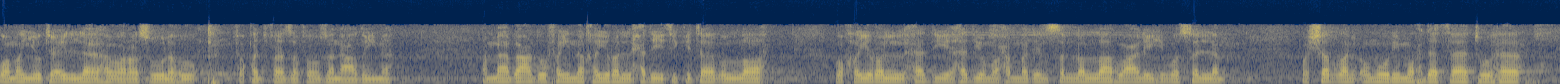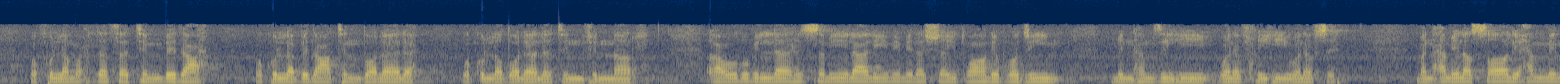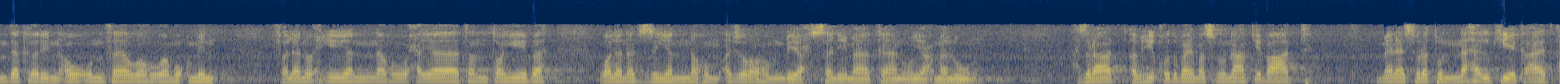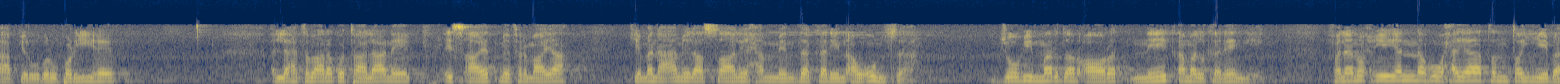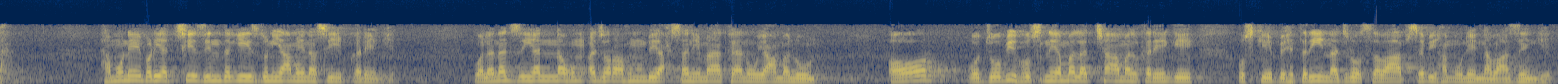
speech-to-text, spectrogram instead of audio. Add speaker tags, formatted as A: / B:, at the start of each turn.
A: ومن يطع الله ورسوله فقد فاز فوزا عظيما. أما بعد فإن خير الحديث كتاب الله وخير الهدي هدي محمد صلى الله عليه وسلم وشر الأمور محدثاتها وكل محدثة بدعة وكل بدعة ضلالة وكل ضلالة في النار. أعوذ بالله السميع العليم من الشيطان الرجيم من همزه ونفخه ونفسه. من عمل صالحا من ذكر أو أنثى وهو مؤمن فلنحيينه حياة طيبة ولنجزينهم أجرهم بأحسن ما كانوا يعملون. حضرات ابھی خطبہ مسنونہ کے بعد میں نے صورت النحل کی ایک آیت آپ کے روبرو پڑھی ہے۔ اللہ تبارک و تعالیٰ نے اس آیت میں فرمایا کہ من عمل صالحا من ذکر أو انسا جو بھی مرد اور عورت نیک عمل کریں گے فلنحینہ حیاتا طیبہ ہم انہیں بڑی اچھی زندگی اس دنیا میں نصیب کریں گے۔ وَلَنَجْزِيَنَّهُمْ أَجْرَهُمْ بِأَحْسَنِ مَا كَانُوا يَعْمَلُونَ اور وہ جو بھی حسن عمل اچھا عمل کریں گے، اس کے بہترین اجر و ثواب سے بھی ہم انہیں نوازیں گے۔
